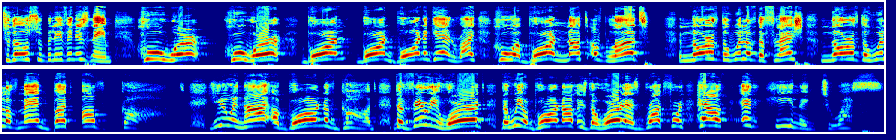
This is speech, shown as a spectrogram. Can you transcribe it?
to those who believe in his name, who were who were born, born, born again, right? Who were born not of blood, nor of the will of the flesh, nor of the will of man, but of God. You and I are born of God. The very word that we are born of is the word that has brought forth health and healing to us.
